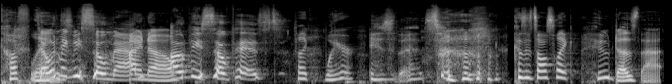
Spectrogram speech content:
cufflinks. That would make me so mad. I know. I would be so pissed. like, where is this? Because it's also like, who does that?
